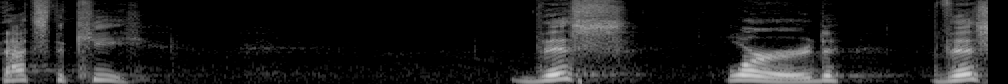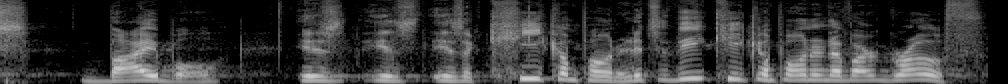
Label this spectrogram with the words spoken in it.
That's the key. This Word, this Bible, is, is, is a key component. It's the key component of our growth.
